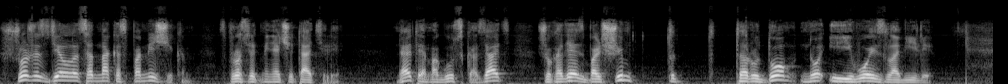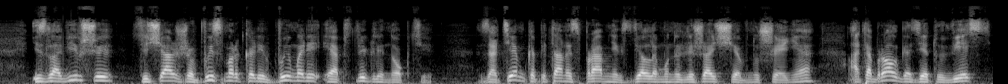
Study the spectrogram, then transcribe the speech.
«Что же сделалось, однако, с помещиком?» – спросят меня читатели. На это я могу сказать, что хотя и с большим трудом, но и его изловили. Изловившие сейчас же высморкали, вымыли и обстригли ногти. Затем капитан-исправник сделал ему надлежащее внушение, отобрал газету «Весть»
